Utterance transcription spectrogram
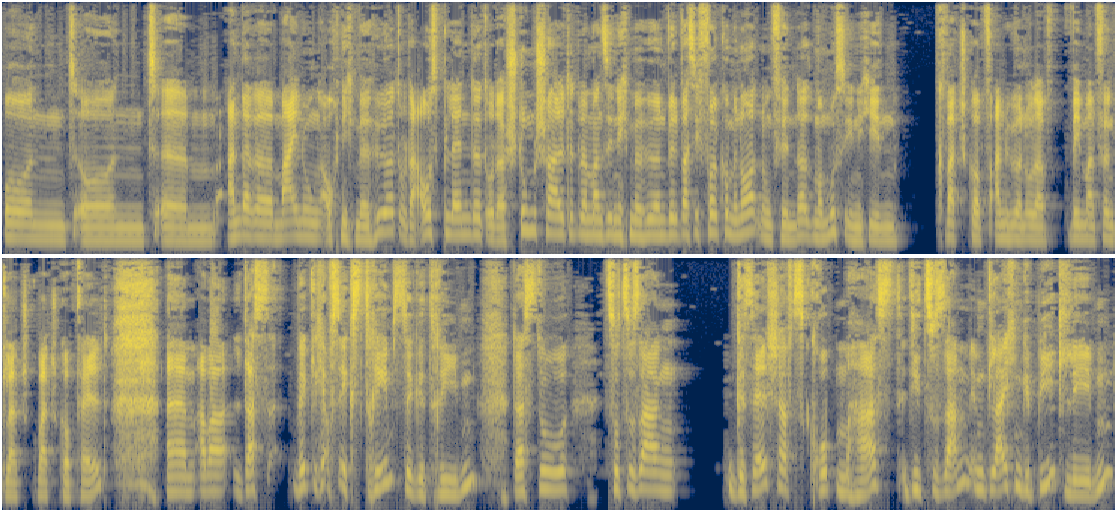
und und ähm, andere Meinungen auch nicht mehr hört oder ausblendet oder stumm schaltet, wenn man sie nicht mehr hören will, was ich vollkommen in Ordnung finde. Also man muss ihn nicht jeden Quatschkopf anhören oder wen man für einen Quatschkopf hält. Ähm, aber das wirklich aufs Extremste getrieben, dass du sozusagen Gesellschaftsgruppen hast, die zusammen im gleichen Gebiet leben,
